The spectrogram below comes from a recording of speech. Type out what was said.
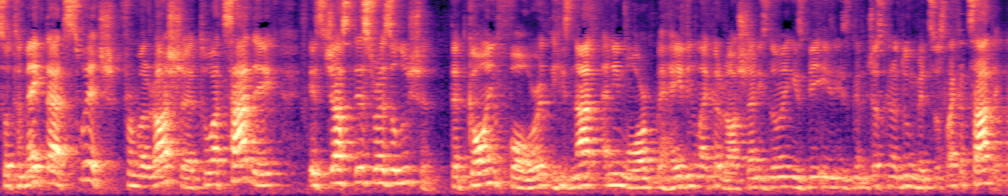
So to make that switch from a rasha to a tzaddik it's just this resolution that going forward, he's not anymore behaving like a Rosh, and he's doing, he's, be, he's just going to do mitzvahs like a tzaddik.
